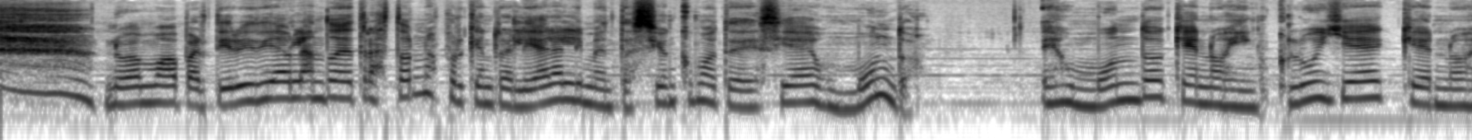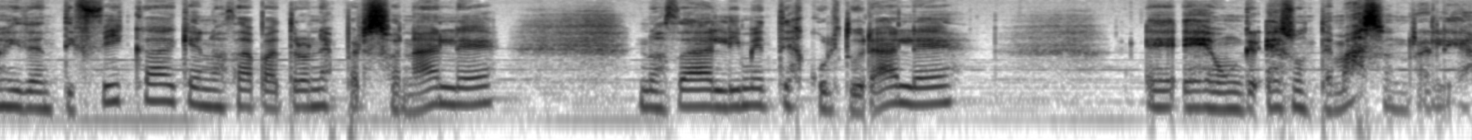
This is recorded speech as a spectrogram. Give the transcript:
no vamos a partir hoy día hablando de trastornos porque en realidad la alimentación, como te decía, es un mundo es un mundo que nos incluye, que nos identifica, que nos da patrones personales, nos da límites culturales. Eh, es, un, es un temazo en realidad.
